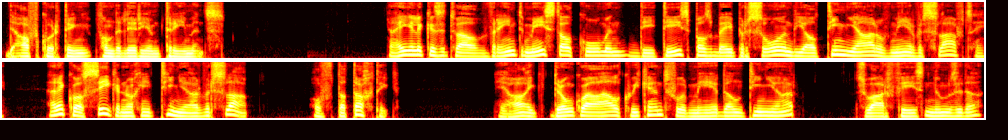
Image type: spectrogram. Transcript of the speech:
de afkorting van delirium tremens. Eigenlijk is het wel vreemd, meestal komen DT's pas bij personen die al tien jaar of meer verslaafd zijn. En ik was zeker nog geen tien jaar verslaafd. Of dat dacht ik. Ja, ik dronk wel elk weekend voor meer dan tien jaar. Zwaar feest noemen ze dat.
